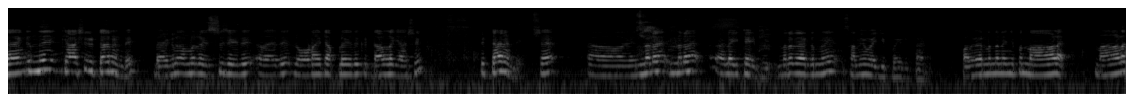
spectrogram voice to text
ബാങ്കിൽ നിന്ന് ക്യാഷ് കിട്ടാനുണ്ട്. ബാങ്കിൽ നമ്മൾ രജിസ്റ്റർ ചെയ്ത് അതായത് ലോണായിട്ട് അപ്ലൈ ചെയ്ത് കിട്ടാനുള്ള ക്യാഷ് കിട്ടാനുണ്ട്. പക്ഷെ ഇന്നലെ ഇന്നലെ ലൈറ്റ് ആയിപ്പോയി. ഇന്നലെ ബാങ്കിൽ നിന്ന് സമയം വൈകിപ്പോയി കിട്ടാൻ അപ്പൊ അത് കാരണം തന്നെ ഇപ്പൊ നാളെ നാളെ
